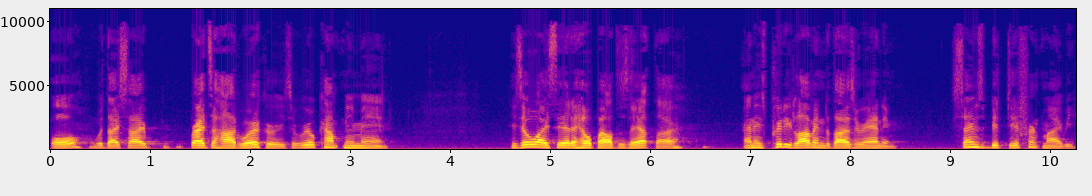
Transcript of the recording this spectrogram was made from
Or would they say, Brad's a hard worker, he's a real company man. He's always there to help others out though, and he's pretty loving to those around him. Seems a bit different maybe.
